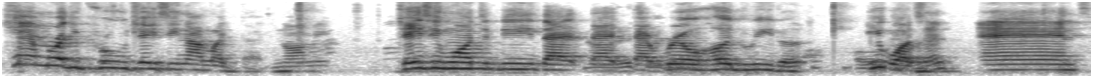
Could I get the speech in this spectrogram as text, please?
Cam already proved Jay Z not like that. You know what I mean? Jay Z wanted to be that that that real hood leader. He wasn't, and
